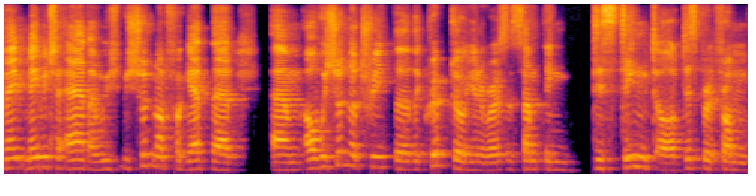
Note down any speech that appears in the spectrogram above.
maybe to add, uh, we, we should not forget that, um, or we should not treat the, the crypto universe as something distinct or disparate from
